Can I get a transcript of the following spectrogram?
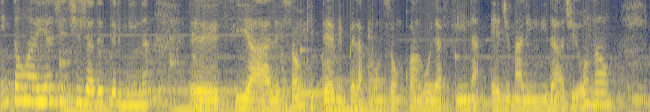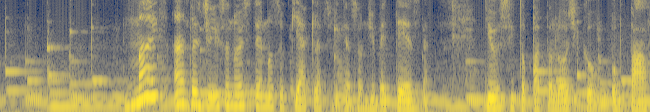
então aí a gente já determina eh, se a lesão que teve pela punção com agulha fina é de malignidade ou não. Mas antes disso, nós temos o que é a classificação de Bethesda, que é o citopatológico, o PAF.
